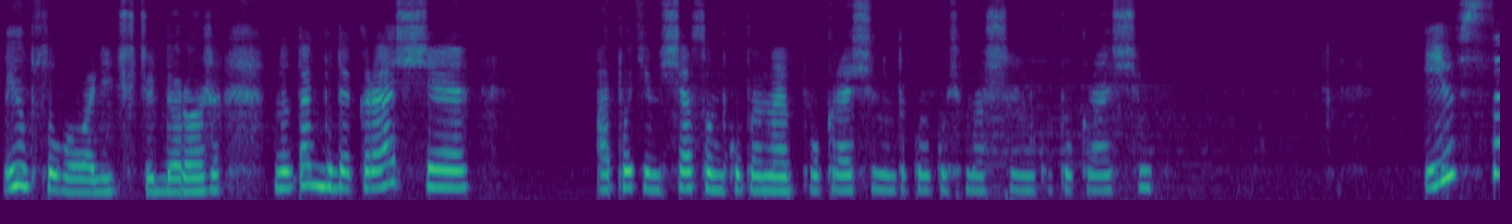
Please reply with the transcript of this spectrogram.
І обслуговування чуть-чуть дороже. Ну так буде краще. А потім з часом купимо покращену таку якусь машинку покращимо. І все.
